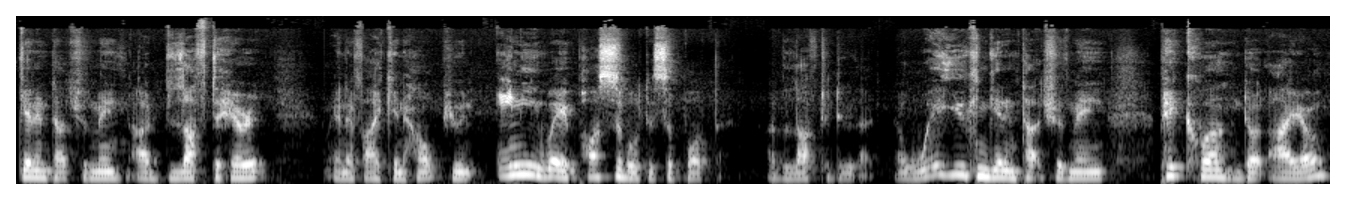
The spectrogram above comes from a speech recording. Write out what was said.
get in touch with me. I'd love to hear it. And if I can help you in any way possible to support that, I'd love to do that. Now, where you can get in touch with me, picwa.io.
